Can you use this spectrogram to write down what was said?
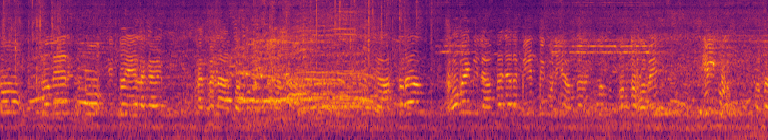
কোনো দলের কোনো অস্তিত্ব এই এলাকায় থাকবে না। আপনারা সবাই মিলে, আমরা যারা বিএনপি করি, আমরা ঐক্যবদ্ধভাবে এই করব আমরা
